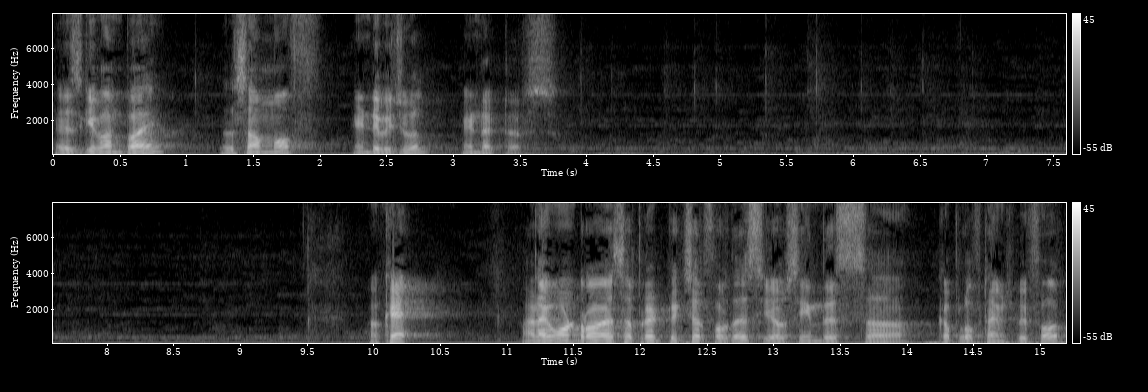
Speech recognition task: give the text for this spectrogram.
is given by the sum of individual inductors. Okay. And I won't draw a separate picture for this. You have seen this uh, couple of times before.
